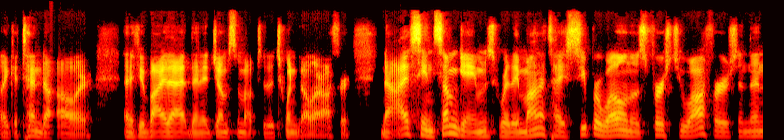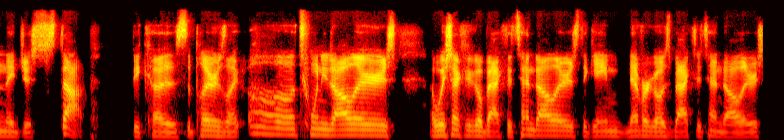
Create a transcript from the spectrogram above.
like a $10. And if you buy that, then it jumps them up to the $20 offer. Now, I've seen some games where they monetize super well in those first two offers and then they just stop because the player's like, oh, $20. I wish I could go back to $10. The game never goes back to $10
